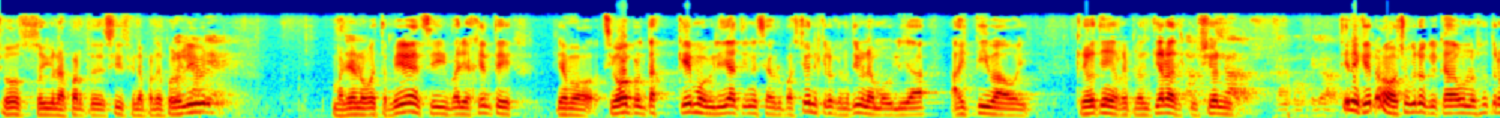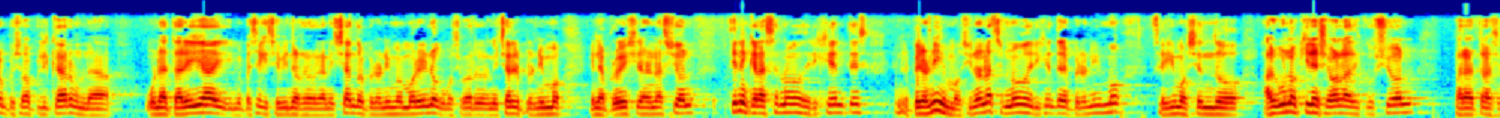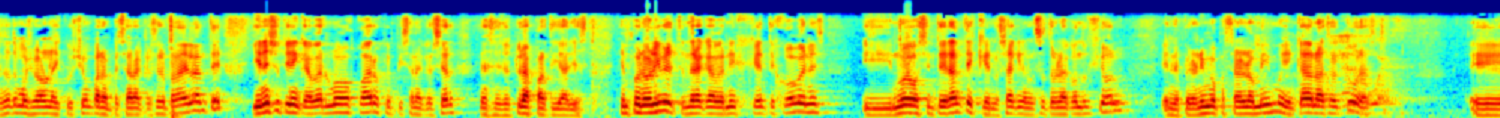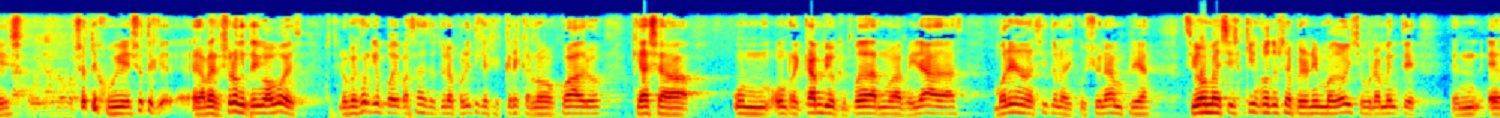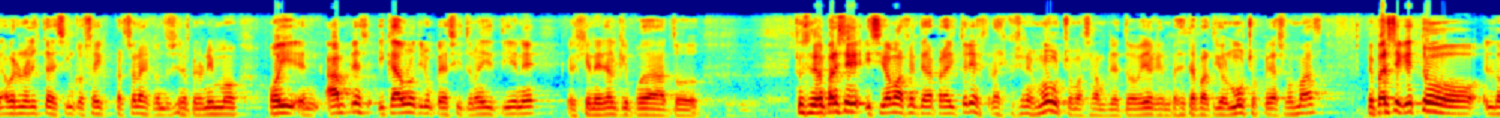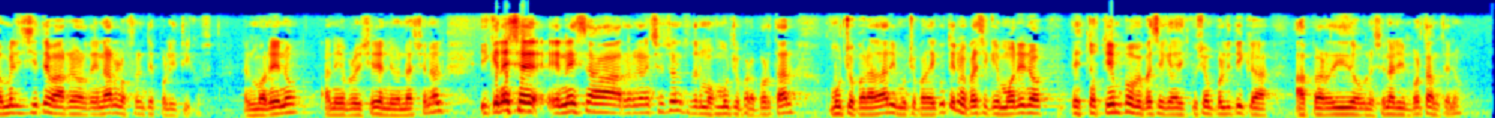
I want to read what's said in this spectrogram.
Yo soy una parte de sí, soy una parte del Pueblo Libre. Mariano West también, sí, varias gente. Digamos, si vos me preguntás qué movilidad tiene esa agrupación, creo que no tiene una movilidad activa hoy. Creo que tiene que replantear la discusión. Tiene que, no, yo creo que cada uno de nosotros empezó a aplicar una, una tarea y me parece que se viene reorganizando el peronismo en Moreno, como se va a reorganizar el peronismo en la provincia y en la nación. Tienen que nacer nuevos dirigentes en el peronismo. Si no nace un nuevo dirigente en el peronismo, seguimos siendo. Algunos quieren llevar la discusión para atrás. Y nosotros tenemos que llevar una discusión para empezar a crecer para adelante y en eso tienen que haber nuevos cuadros que empiezan a crecer en las estructuras partidarias. En Pueblo Libre tendrá que haber gente jóvenes y nuevos integrantes que nos saquen a nosotros la conducción. En el peronismo pasará lo mismo y en cada una de las estructuras. Eh, yo te jugué, yo te, a ver, yo lo que te digo a vos es, lo mejor que puede pasar en la estructura política es que crezcan nuevos cuadros, que haya un, un recambio que pueda dar nuevas miradas, Moreno necesita una discusión amplia. Si vos me decís quién conduce el peronismo de hoy, seguramente en, habrá una lista de cinco o seis personas que conducen el peronismo hoy en amplias y cada uno tiene un pedacito, nadie tiene el general que pueda todo. Entonces me parece, y si vamos al frente de la para victoria, la discusión es mucho más amplia todavía, que empecé este partido en muchos pedazos más. Me parece que esto, el 2017, va a reordenar los frentes políticos, el Moreno a nivel provincial y a nivel nacional, y que en, ese, en esa reorganización tenemos mucho para aportar, mucho para dar y mucho para discutir. Me parece que Moreno, de estos tiempos, me parece que la discusión política ha perdido un escenario importante, ¿no?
